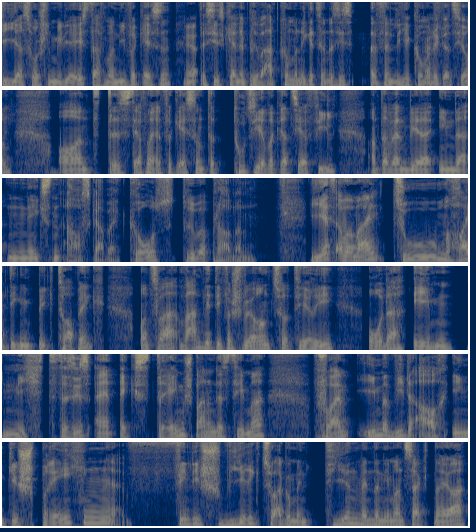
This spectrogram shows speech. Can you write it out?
die ja Social Media ist, darf man nie vergessen. Ja. Das ist keine Privatkommunikation, das ist öffentliche Kommunikation. Und das darf man nicht vergessen. Und da tut sich aber gerade sehr viel. Und da werden wir in der nächsten Ausgabe groß drüber plaudern. Jetzt aber mal zum heutigen Big Topic. Und zwar, wann wird die Verschwörung zur Theorie oder eben nicht? Das ist ein extrem spannendes Thema. Vor allem immer wieder auch in Gesprächen finde ich schwierig zu argumentieren, wenn dann jemand sagt, naja,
